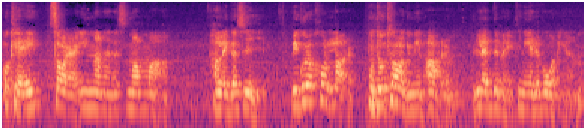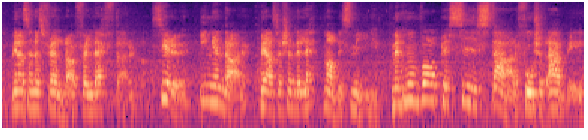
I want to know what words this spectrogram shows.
Okej, okay, sa jag innan hennes mamma han lägga sig i. Vi går och kollar. Hon tog tag i min arm, ledde mig till nedervåningen medan hennes föräldrar följde efter. Ser du? Ingen där. Medan jag kände lättnad i smyg. Men hon var precis där, fortsatte Abby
